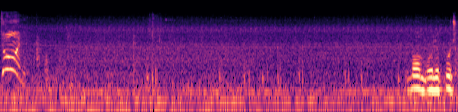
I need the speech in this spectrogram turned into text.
Doing it. Бомбу липучку.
